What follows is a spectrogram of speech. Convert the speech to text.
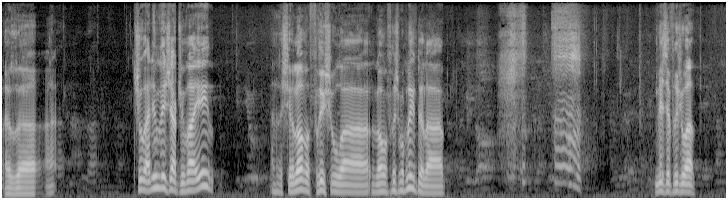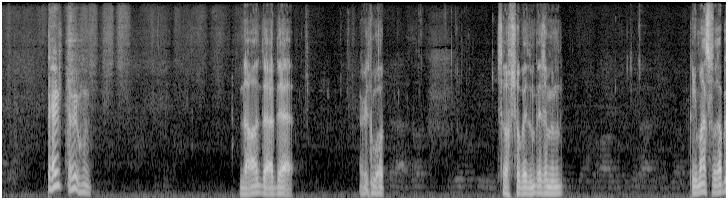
אז אה, שוב, אני מבין שהתשובה היא שלא המפריש הוא ה... לא המפריש מחליט, אלא... מי שהפריש הוא ה... לא, זה יודע. צריך לחשוב איזה... כאילו, מה הסברה ב...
